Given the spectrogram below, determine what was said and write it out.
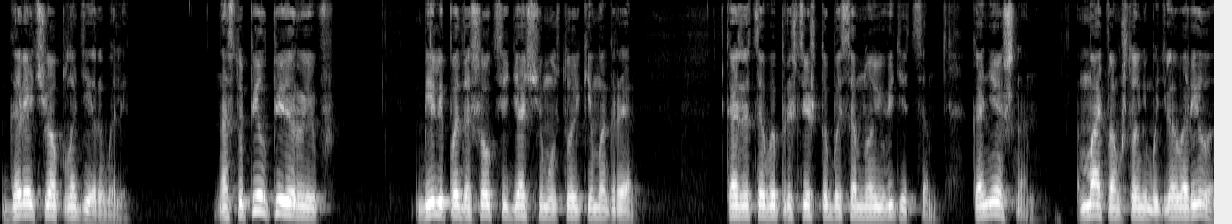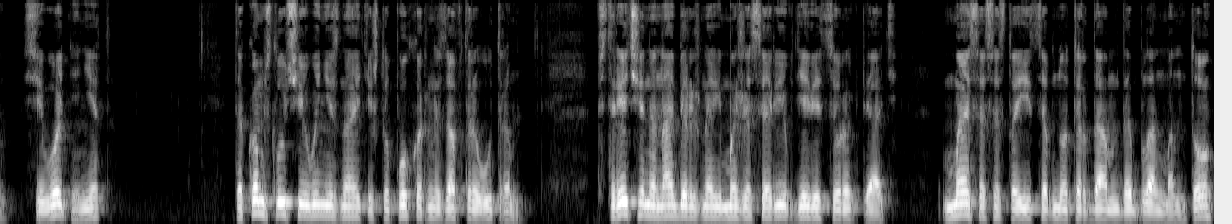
горячо аплодировали. Наступил перерыв. Билли подошел к сидящему у стойки Магре. «Кажется, вы пришли, чтобы со мной увидеться». «Конечно. Мать вам что-нибудь говорила? Сегодня нет. В таком случае вы не знаете, что похороны завтра утром. Встреча на набережной Мажесари в 9.45. Месса состоится в Нотр-Дам-де-Блан-Манто.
